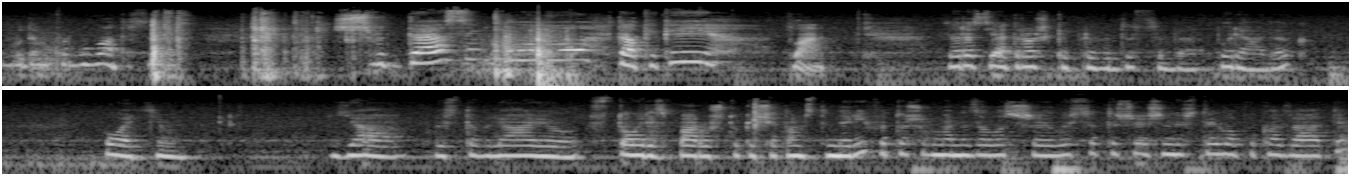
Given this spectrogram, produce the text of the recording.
Будемо фарбуватися. Швидесенько. Так, який план? Зараз я трошки приведу себе в порядок. Потім я виставляю сторіс пару штук ще там стенерів, і те, що в мене залишилося, те, що я ще не встигла показати.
